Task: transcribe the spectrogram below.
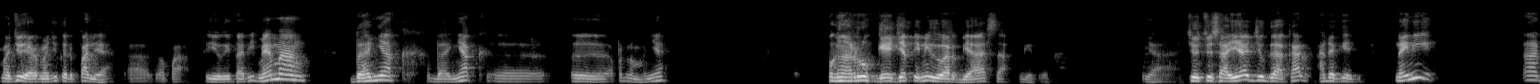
maju ya maju ke depan ya uh, Pak Yuri tadi memang banyak banyak uh, uh, apa namanya pengaruh gadget ini luar biasa gitu. Ya cucu saya juga kan ada gadget. Nah ini uh,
